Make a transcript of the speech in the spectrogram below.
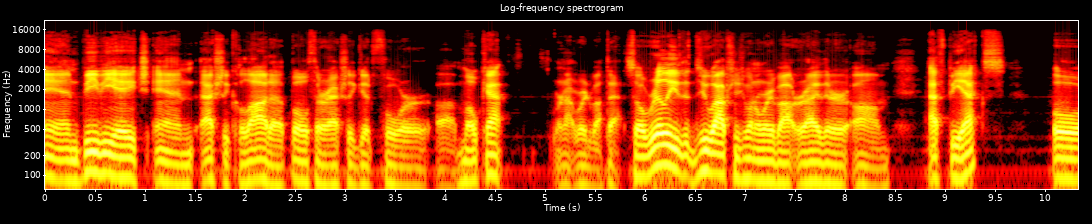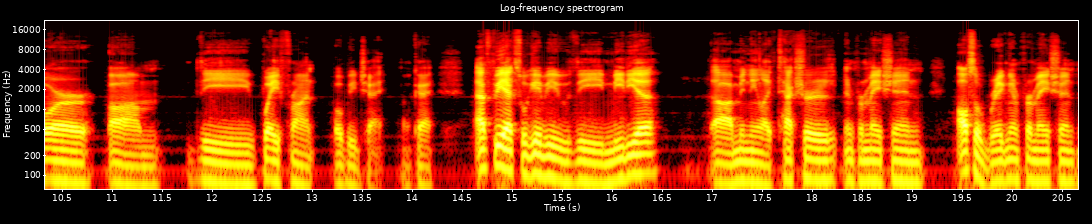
and BVH and actually Collada both are actually good for uh, mocap. We're not worried about that. So really, the two options you want to worry about are either um, FBX or um, the Wavefront OBJ. Okay. FBX will give you the media, uh, meaning like textures information, also rig information.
